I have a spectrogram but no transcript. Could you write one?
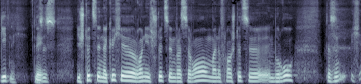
Geht nicht. Das Nee. ist die Stütze in der Küche, Ronny Stütze im Restaurant, meine Frau Stütze im Büro. Das sind, ich,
